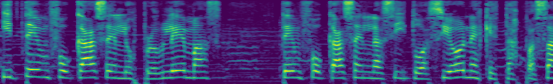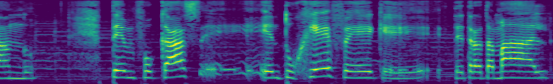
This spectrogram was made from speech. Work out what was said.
Y te enfocas en los problemas, te enfocas en las situaciones que estás pasando, te enfocas eh, en tu jefe que te trata mal,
